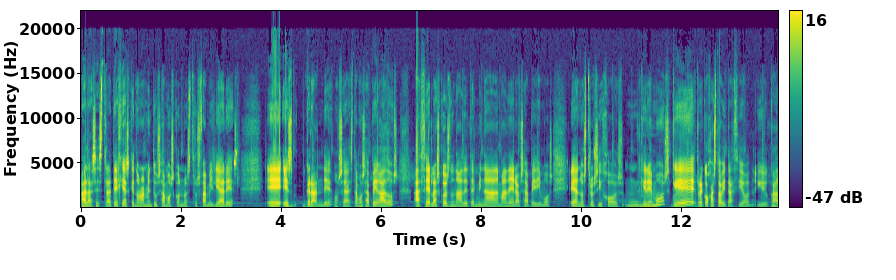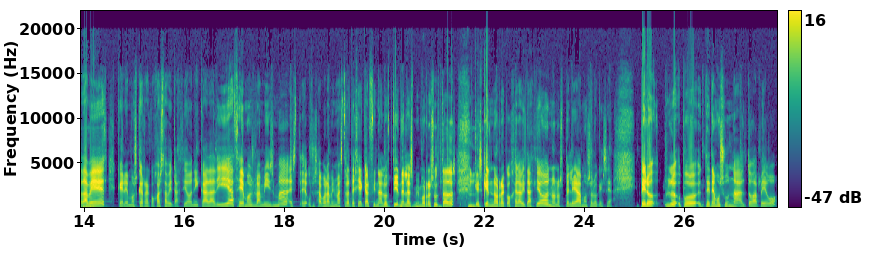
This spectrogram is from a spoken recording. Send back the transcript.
a las estrategias que normalmente usamos con nuestros familiares eh, es grande, o sea, estamos apegados a hacer las cosas de una determinada manera, o sea, pedimos eh, a nuestros hijos, mm, queremos que recojas tu habitación y cada vez queremos que recojas tu habitación y cada día hacemos la misma, eh, usamos la misma estrategia que al final obtiene los mismos resultados, Hmm. que es que no recoge la habitación o nos peleamos o lo que sea. Pero lo- po- tenemos un alto apego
